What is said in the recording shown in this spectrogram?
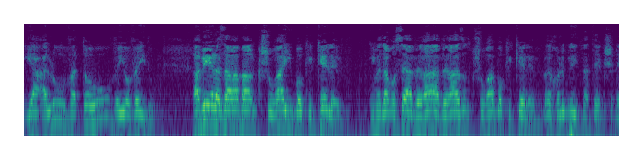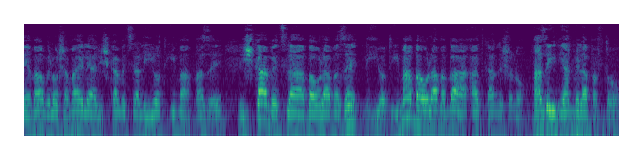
יעלו ותוהו ויאבדו. רבי אלעזר אמר, קשורה היא בו ככלב, אם אדם עושה עבירה, העבירה הזאת קשורה בו ככלב, לא יכולים להתנתק. שנאמר ולא שמע אליה לשכב אצלה להיות אימה. מה זה? לשכב אצלה בעולם הזה, להיות אימה בעולם הבא, עד כאן לשונו. מה זה עניין מלפפתו?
